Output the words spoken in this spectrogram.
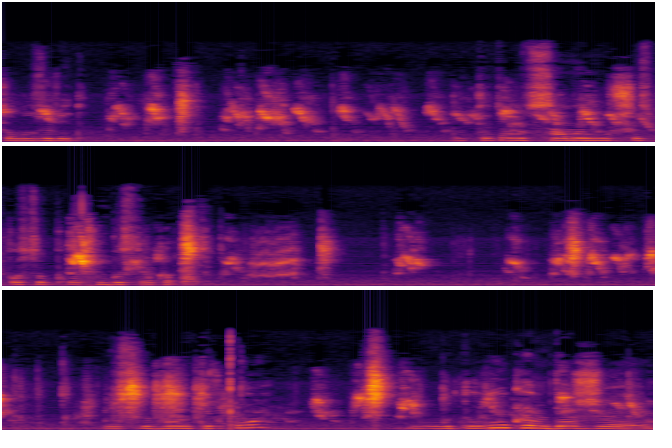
О, еще лазурит. Вот это вот самый лучший способ очень быстро копать. Если будет кирку, вот луком даже,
